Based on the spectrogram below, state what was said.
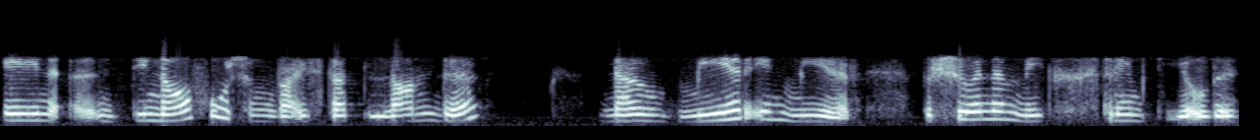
En eh, die navorsing wys dat lande nou meer en meer persone met gestremdhede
